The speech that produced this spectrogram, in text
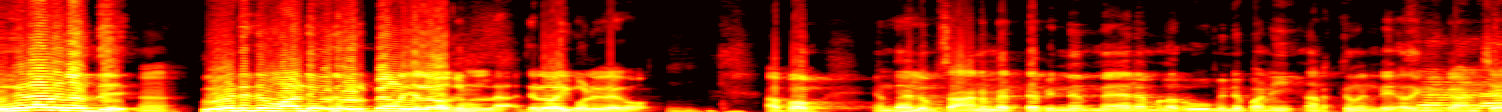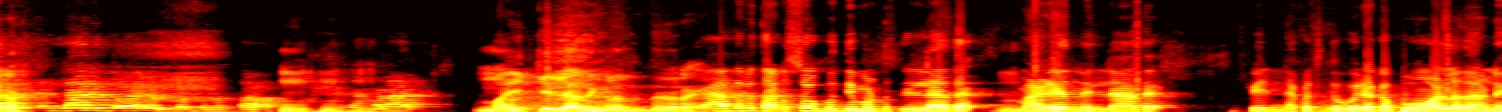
വീടാണ് നിങ്ങൾക്ക് വീടിന് വേണ്ടി ഒരു ഉറുപ്പ്യങ്ങൾ ചെലവാക്കണില്ല ചെലവാക്കിക്കോളി വേഗം. അപ്പം എന്തായാലും സാധനം വരട്ടെ പിന്നെ മേലെ നമ്മളെ റൂമിന്റെ പണി നടക്കുന്നുണ്ട്. അത് നിങ്ങൾക്ക് കാണിച്ചു തരാം. എല്ലാരും മൈക്കില്ലാതെ നിങ്ങൾ എന്ത് പറയാ? യാതൊരു തടസ്സവും ബുദ്ധിമുട്ടില്ലാതെ മഴയൊന്നും ഇല്ലാതെ പിന്നെ കുറച്ച് ദൂരമൊക്കെ പോകാനുള്ളതാണ്.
